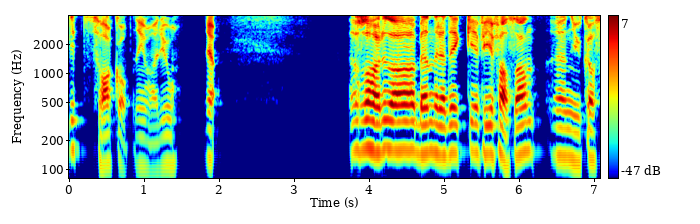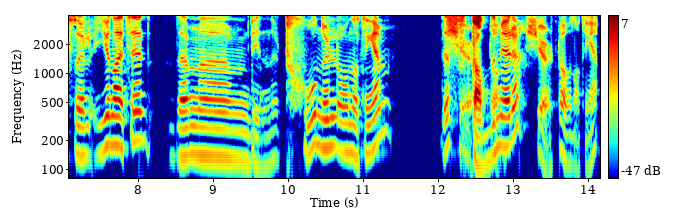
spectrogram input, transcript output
litt svak åpning var det jo. Ja. Og så har du da Ben Reddik, Fy Fasan, eh, Newcastle United. De uh, vinner 2-0 over Nottingham. Det skal de gjøre. Kjørte over Nottingham.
